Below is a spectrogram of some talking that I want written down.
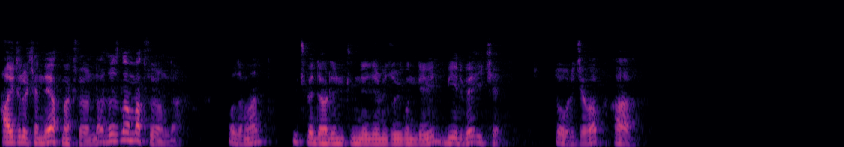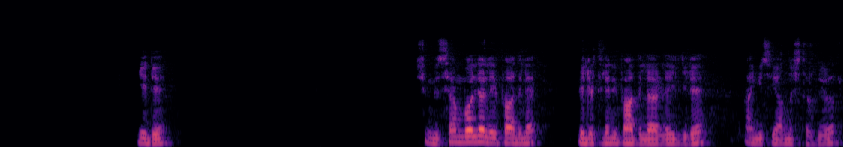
ayrılırken ne yapmak zorunda? Hızlanmak zorunda. O zaman 3 ve 4'ün cümlelerimiz uygun değil. 1 ve 2. Doğru cevap A. 7. Şimdi sembollerle ifadele belirtilen ifadelerle ilgili hangisi yanlıştır diyor.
